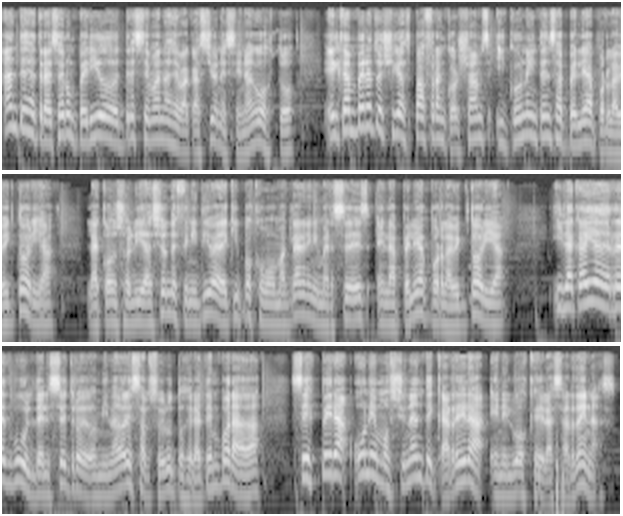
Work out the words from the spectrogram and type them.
Antes de atravesar un periodo de tres semanas de vacaciones en agosto, el campeonato llega a Spa-Francorchamps y con una intensa pelea por la victoria, la consolidación definitiva de equipos como McLaren y Mercedes en la pelea por la victoria, y la caída de Red Bull del cetro de dominadores absolutos de la temporada, se espera una emocionante carrera en el bosque de las Ardenas.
